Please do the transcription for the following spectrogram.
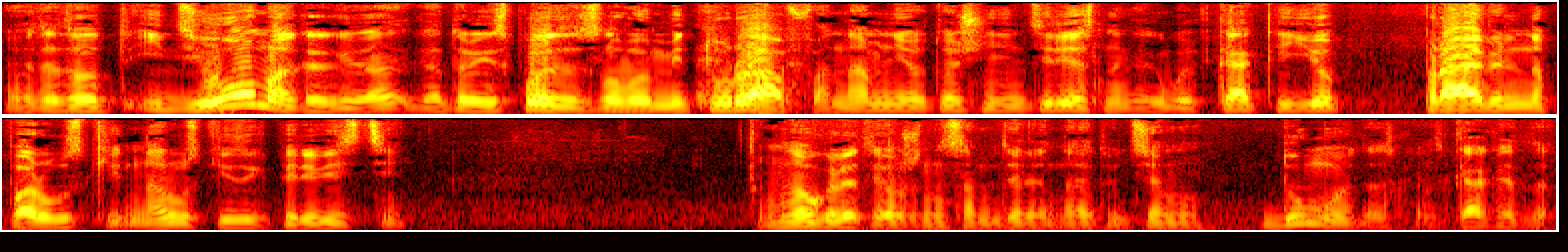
Вот эта вот идиома, которая использует слово митураф, она мне вот очень интересна, как бы, как ее правильно по-русски, на русский язык перевести. Много лет я уже на самом деле на эту тему думаю, так сказать, как это,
